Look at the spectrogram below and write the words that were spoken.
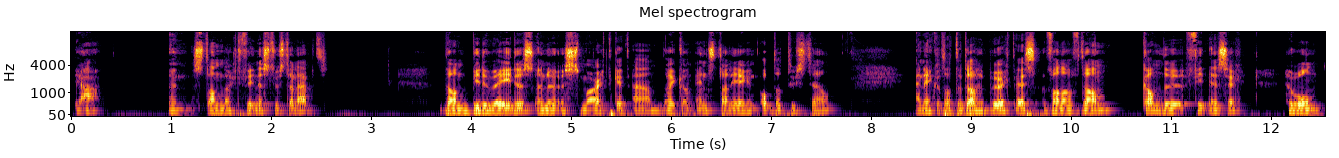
ja, een standaard fitness toestel hebt, dan bieden wij dus een, een smart kit aan dat je kan installeren op dat toestel. En eigenlijk wat er dan gebeurt is, vanaf dan kan de fitnesser gewoon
